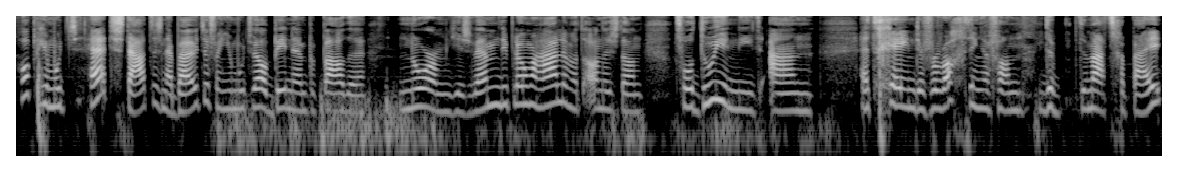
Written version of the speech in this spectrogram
Hop, je moet, het status naar buiten van je moet wel binnen een bepaalde norm je zwemdiploma halen. Want anders dan voldoe je niet aan hetgeen de verwachtingen van de, de maatschappij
